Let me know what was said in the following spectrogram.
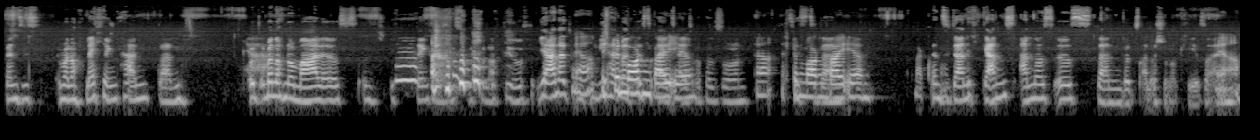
wenn sie es immer noch lächeln kann, dann ja. und immer noch normal ist. Und ich hm. denke, sie ist schon auf dieses. Ja, natürlich. Ja, ich bin morgen bei ihr. Ja, ich bin morgen bei ihr. Wenn sie da nicht ganz anders ist, dann wird es alles schon okay sein. Ja.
